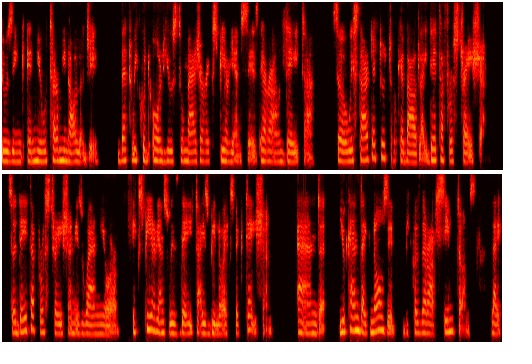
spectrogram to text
using a new terminology that we could all use to measure experiences around data. So we started to talk about like data frustration. So data frustration is when your experience with data is below expectation. And you can diagnose it because there are symptoms like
